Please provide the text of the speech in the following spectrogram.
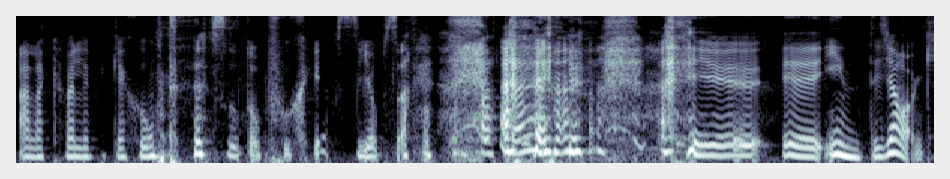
alla kvalifikationer som står på chefsjobb är ju eh, inte jag.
